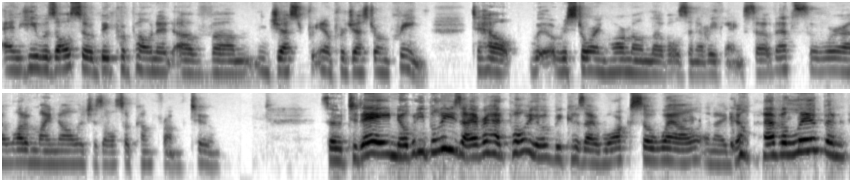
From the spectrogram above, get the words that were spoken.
And he was also a big proponent of um, just you know progesterone cream, to help restoring hormone levels and everything. So that's where a lot of my knowledge has also come from too. So today, nobody believes I ever had polio because I walk so well and I don't have a limp and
